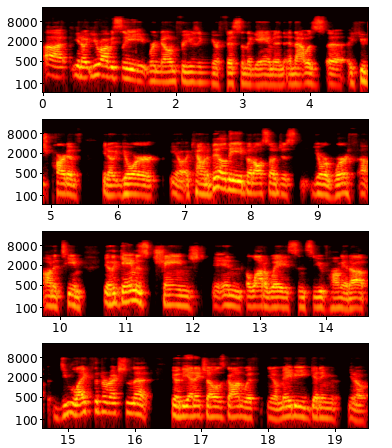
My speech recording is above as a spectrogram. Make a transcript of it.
uh, you know, you obviously were known for using your fists in the game, and and that was a, a, huge part of you know your you know accountability, but also just your worth on a team. You know, the game has changed in a lot of ways since you've hung it up. Do you like the direction that you know the NHL has gone with? You know, maybe getting you know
